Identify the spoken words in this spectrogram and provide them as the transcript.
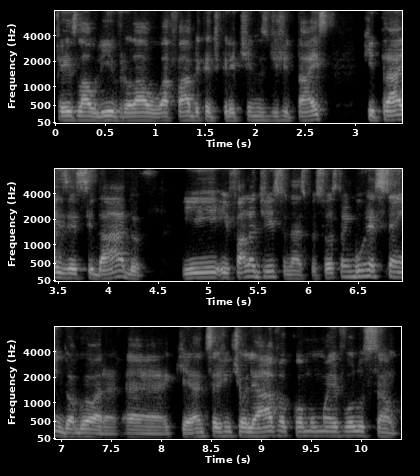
fez lá o livro, lá, A Fábrica de Cretinos Digitais, que traz esse dado e, e fala disso, né? As pessoas estão emburrecendo agora, é, que antes a gente olhava como uma evolução.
